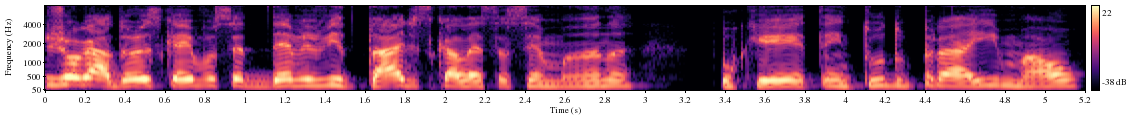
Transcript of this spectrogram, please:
de jogadores que aí você deve evitar de escalar essa semana, porque tem tudo para ir mal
